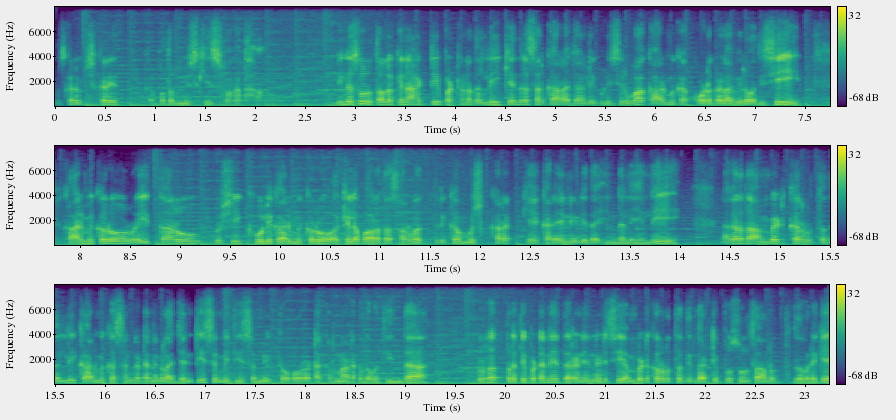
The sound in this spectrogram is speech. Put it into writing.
ನಮಸ್ಕಾರ ವೀಕ್ಷಕರೇ ಕಲ್ಪತರು ನ್ಯೂಸ್ಗೆ ಸ್ವಾಗತ. ಲಿಂಗಸೂರು ತಾಲೂಕಿನ ಹಟ್ಟಿ ಪಟ್ಟಣದಲ್ಲಿ ಕೇಂದ್ರ ಸರ್ಕಾರ ಜಾರಿಗೊಳಿಸಿರುವ ಕಾರ್ಮಿಕ ಕೋಡ್ಗಳ ವಿರೋಧಿಸಿ ಕಾರ್ಮಿಕರು, ರೈತರು, ಕೃಷಿ ಕೂಲಿ ಕಾರ್ಮಿಕರು, ಅಖಿಲ ಭಾರತ ಸಾರ್ವತ್ರಿಕ ಮುಷ್ಕರಕ್ಕೆ ಕರೆ ನೀಡಿದ ಹಿನ್ನೆಲೆಯಲ್ಲಿ ನಗರದ ಅಂಬೇಡ್ಕರ್ ವೃತ್ತದಲ್ಲಿ ಕಾರ್ಮಿಕ ಸಂಘಟನೆಗಳ ಜಂಟಿ ಸಮಿತಿ ಸಂಯುಕ್ತ ಹೋರಾಟ ಕರ್ನಾಟಕದ ವತಿಯಿಂದ ಬೃಹತ್ ಪ್ರತಿಭಟನೆ ಧರಣಿ ನಡೆಸಿ ಅಂಬೇಡ್ಕರ್ ವೃತ್ತದಿಂದ ಟಿಪ್ಪು ಸುಲ್ತಾನ್ ವೃತ್ತದವರೆಗೆ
